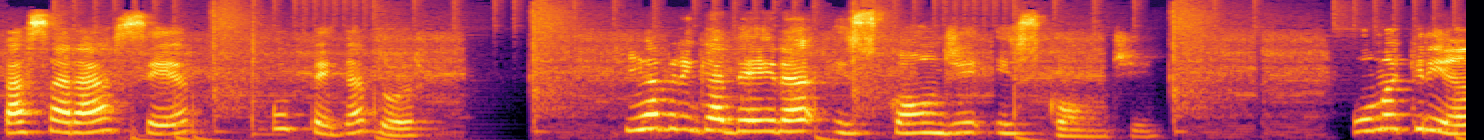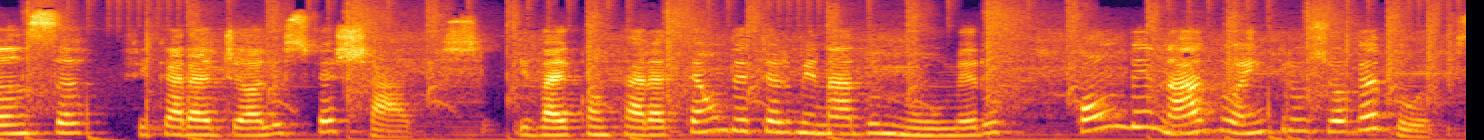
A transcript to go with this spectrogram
passará a ser o pegador. E a brincadeira esconde-esconde. Uma criança ficará de olhos fechados e vai contar até um determinado número combinado entre os jogadores.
